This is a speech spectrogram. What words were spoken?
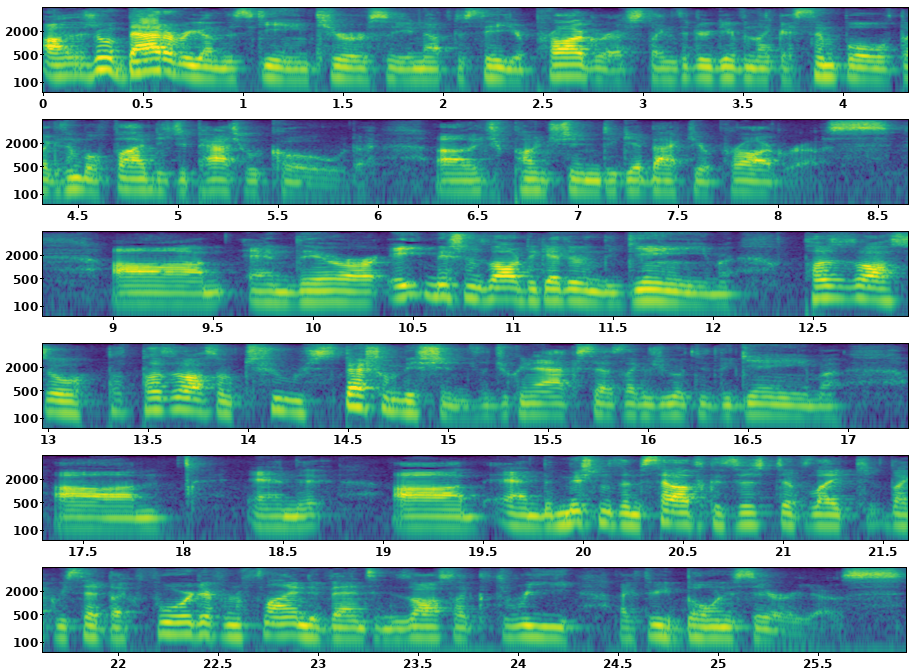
uh, there's no battery on this game, curiously enough, to save your progress. Like instead, you're given like a simple, like a simple five-digit password code uh, that you punch in to get back to your progress. Um, and there are eight missions altogether in the game. Plus, there's also there's also two special missions that you can access like as you go through the game. Um, and um, and the missions themselves consist of like like we said like four different flying events, and there's also like three like three bonus areas.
